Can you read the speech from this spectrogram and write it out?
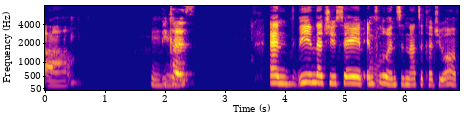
Um, Mhm. because And being that you saying Mm. influence and not to cut you off.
